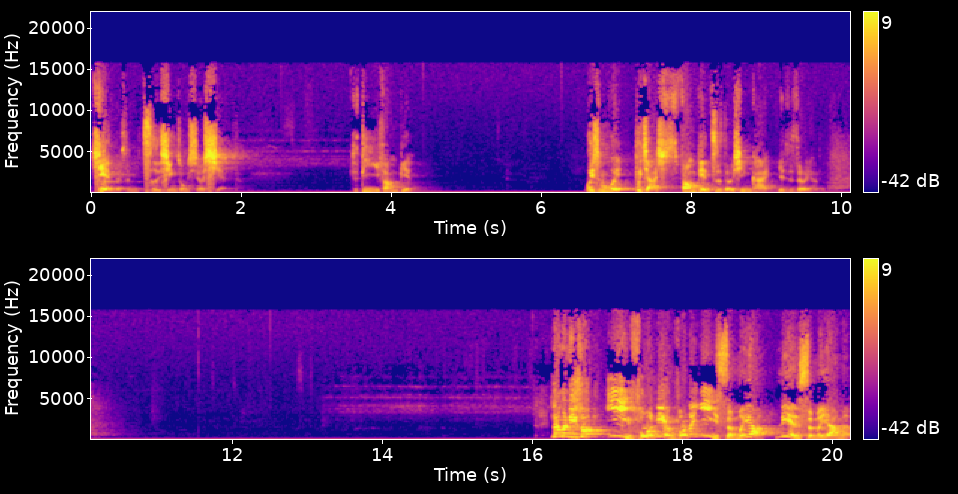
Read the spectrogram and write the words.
见的是你自信中所显的，这第一方便。为什么会不假方便自得心开？也是这样。那么你说忆佛念佛，那忆什么样？念什么样呢？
